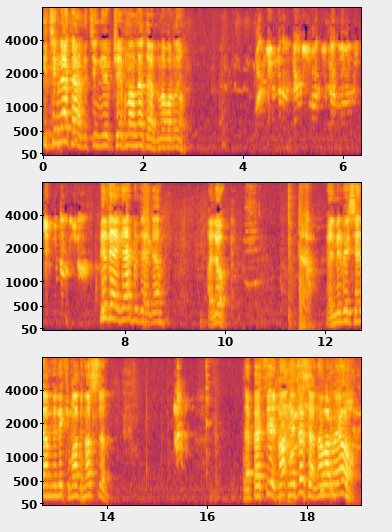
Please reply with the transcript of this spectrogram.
için nətərdir, için, ev- keyfin al nətərdir, nə var, nə yox? Bir dəqiqə, bir dəqiqə. Alo. Elmir Bey selamünaleyküm abi nasılsın? Təpəsi, na, necəsən? Nə var, nə yox?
